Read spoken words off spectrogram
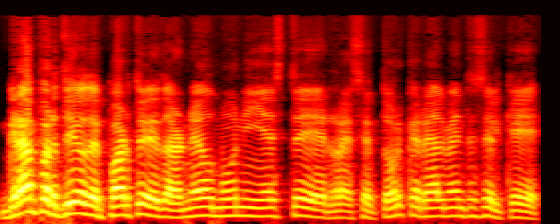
Gran partido de parte de Darnell Mooney, este receptor que realmente es el que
